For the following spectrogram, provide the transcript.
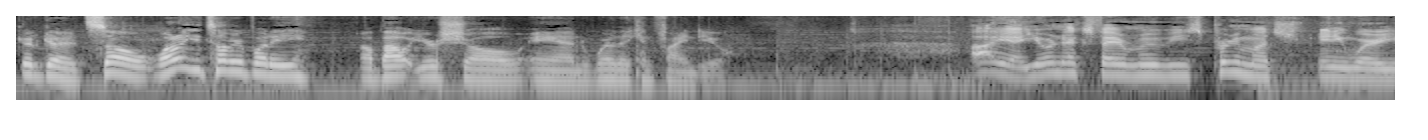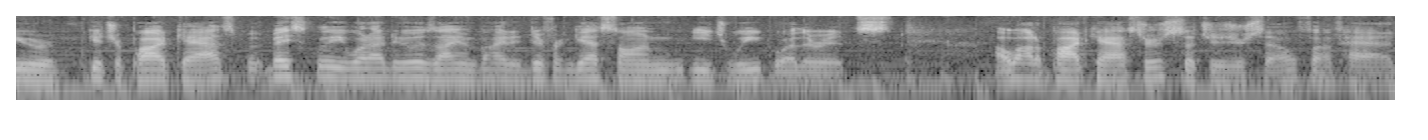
Good, good. So, why don't you tell everybody about your show and where they can find you? Oh yeah, your next favorite movies, pretty much anywhere you get your podcast. But basically, what I do is I invite a different guest on each week, whether it's a lot of podcasters such as yourself. I've had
